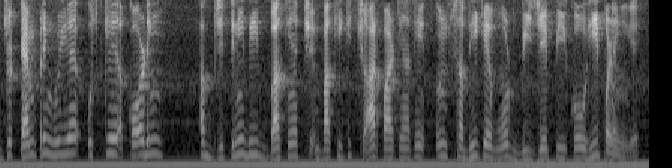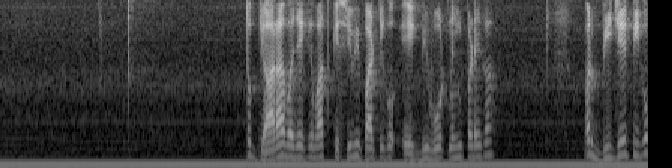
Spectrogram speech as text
जो टेम्परिंग हुई है, उसके अकॉर्डिंग अब जितनी भी बाकी बाकी की चार पार्टियाँ थी, उन सभी के वोट बीजेपी को ही पड़ेंगे। तो 11 बजे के बाद किसी भी पार्टी को एक भी वोट नहीं पड़ेगा। और बीजेपी को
